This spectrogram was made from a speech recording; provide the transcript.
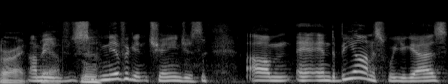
All right, I mean, yeah. significant changes. Um, and, and to be honest with you guys,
